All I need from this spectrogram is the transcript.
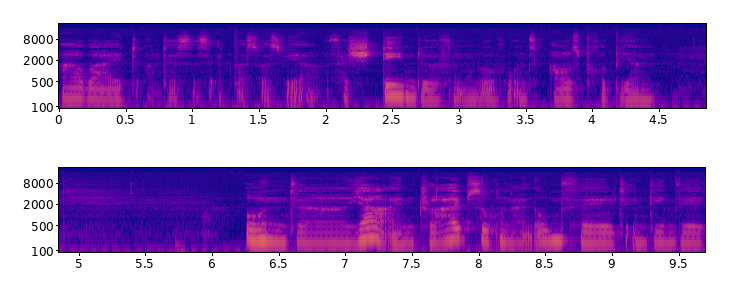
Arbeit und es ist etwas, was wir verstehen dürfen und wo wir uns ausprobieren und äh, ja, ein Tribe suchen, ein Umfeld, in dem wir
